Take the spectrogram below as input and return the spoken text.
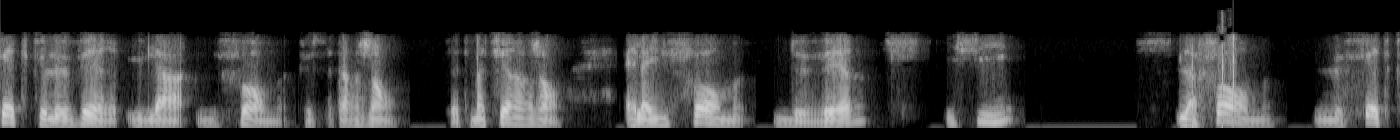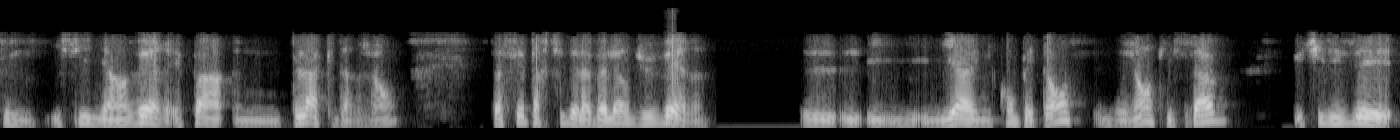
fait que le verre, il a une forme, que cet argent, cette matière argent, elle a une forme de verre, ici, la forme, le fait que ici il y a un verre et pas une plaque d'argent, ça fait partie de la valeur du verre il y a une compétence, des gens qui savent utiliser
